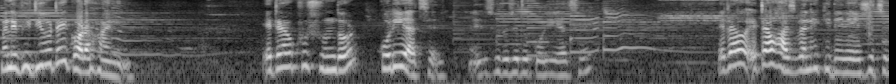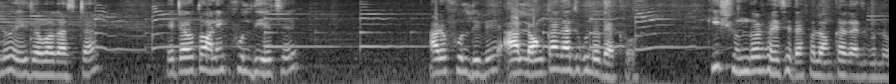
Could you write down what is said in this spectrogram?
মানে ভিডিওটাই করা হয়নি। এটাও খুব সুন্দর করি আছে। এই যে ছোটো ছোটো কড়ি আছে। এটাও এটাও হাজব্যান্ডই কিনে নিয়ে এসেছিল, এই জবা গাছটা। এটাও তো অনেক ফুল দিয়েছে। আরও ফুল দিবে। আর লঙ্কা গাছগুলো দেখো, কি সুন্দর হয়েছে দেখো লঙ্কা গাছগুলো।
